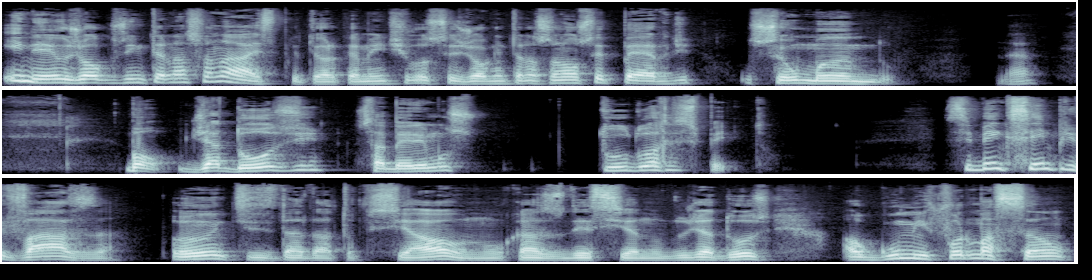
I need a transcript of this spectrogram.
E nem os jogos internacionais, porque teoricamente você joga internacional, você perde o seu mando, né? Bom, dia 12 saberemos tudo a respeito. Se bem que sempre vaza antes da data oficial, no caso desse ano do dia 12, alguma informação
